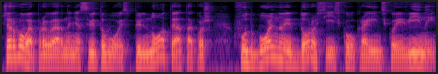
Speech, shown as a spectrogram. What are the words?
чергове привернення світової спільноти, а також футбольної до російсько-української війни.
